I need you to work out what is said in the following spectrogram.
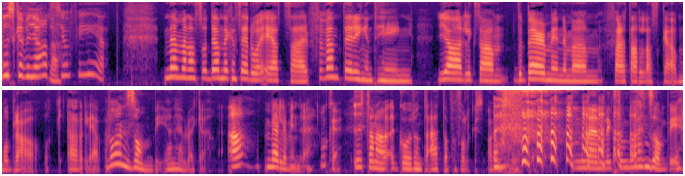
Hur ska vi göra? Jag vet. Nej men alltså det enda jag kan säga då är att så här, förvänta er ingenting. Gör liksom the bare minimum för att alla ska må bra och överleva. Var en zombie en hel vecka. Ja, mer eller mindre. Okej. Utan att gå runt och äta på obviously. Men liksom bara en zombie.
